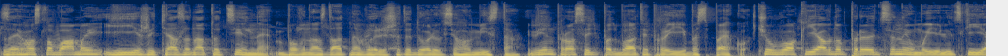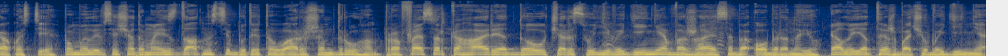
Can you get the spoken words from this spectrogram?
За його словами, її життя занадто цінне, бо вона здатна вирішити долю всього міста. Він просить подбати про її безпеку. Чувак явно переоцінив мої людські якості, помилився щодо моєї здатності бути товаришем другом. Професорка Гаррі Доу через свої видіння вважає себе обраною, але я теж бачу видіння,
